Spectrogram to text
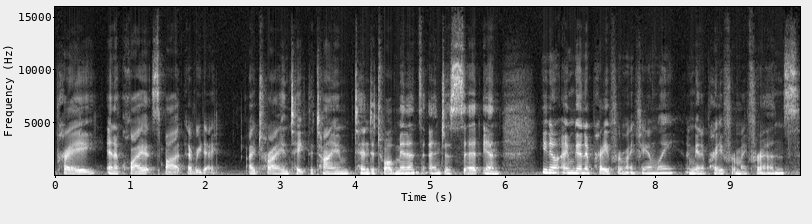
pray in a quiet spot every day. I try and take the time, 10 to 12 minutes, and just sit and, you know, I'm going to pray for my family. I'm going to pray for my friends.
